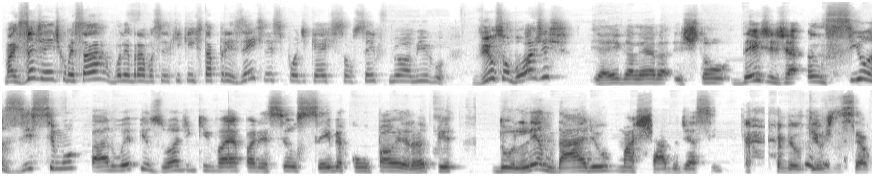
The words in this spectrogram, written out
Mas antes de a gente começar, vou lembrar vocês aqui que quem está presente nesse podcast são sempre meu amigo Wilson Borges. E aí, galera, estou desde já ansiosíssimo para o episódio em que vai aparecer o Saber com o power-up do lendário Machado de Assis. Meu Deus do céu.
